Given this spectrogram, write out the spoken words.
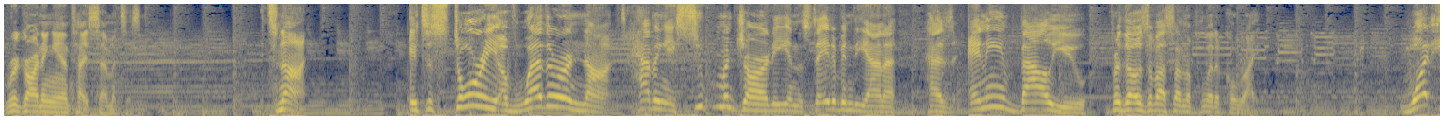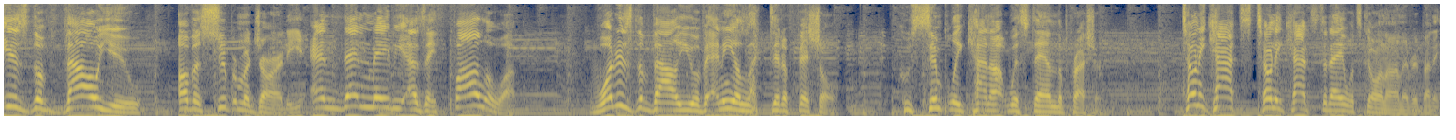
regarding anti Semitism. It's not. It's a story of whether or not having a supermajority in the state of Indiana has any value for those of us on the political right. What is the value of a supermajority? And then, maybe as a follow up, what is the value of any elected official who simply cannot withstand the pressure? Tony Katz, Tony Katz today. What's going on, everybody?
